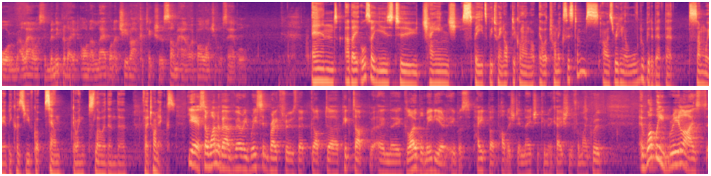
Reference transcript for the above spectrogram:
or allow us to manipulate on a lab on a chip architecture somehow a biological sample. And are they also used to change speeds between optical and electronic systems? I was reading a little bit about that somewhere because you've got sound going slower than the photonics. Yeah, so one of our very recent breakthroughs that got uh, picked up in the global media, it was a paper published in Nature Communications from my group. And what we realized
